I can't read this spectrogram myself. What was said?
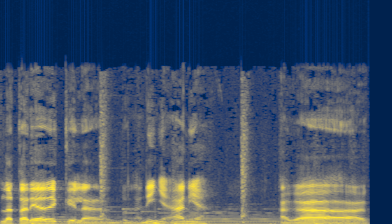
la tarea de que la, la niña, Anya, haga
